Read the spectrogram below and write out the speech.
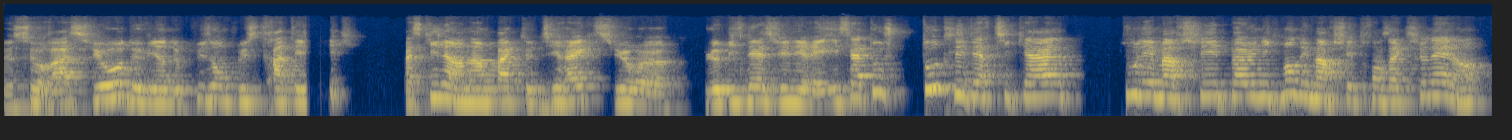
euh, ce ratio devient de plus en plus stratégique parce qu'il a un impact direct sur euh, le business généré. Et ça touche toutes les verticales tous les marchés, pas uniquement des marchés transactionnels. Hein.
